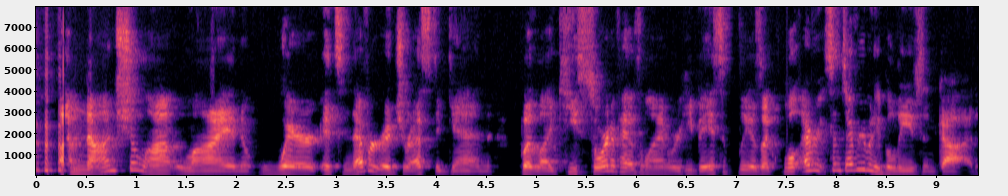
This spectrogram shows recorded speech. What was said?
a nonchalant line where it's never addressed again but like he sort of has a line where he basically is like well every since everybody believes in god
